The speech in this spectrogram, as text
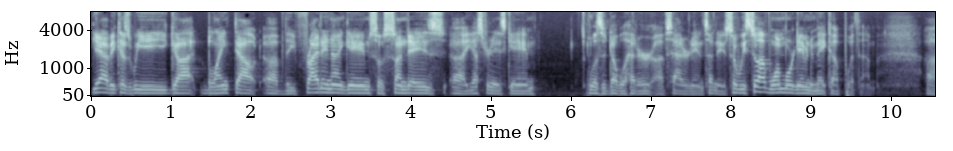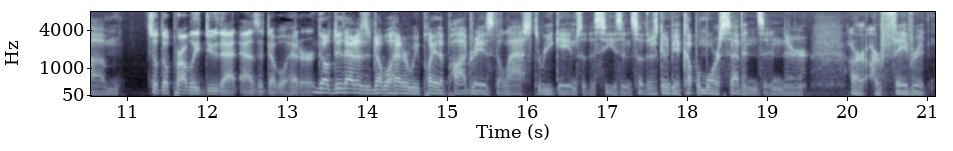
Yeah, because we got blanked out of the Friday night game. So Sunday's, uh, yesterday's game was a doubleheader of Saturday and Sunday. So we still have one more game to make up with them. Um, so they'll probably do that as a doubleheader. They'll do that as a doubleheader. We play the Padres the last three games of the season, so there's going to be a couple more sevens in there. Our our favorite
